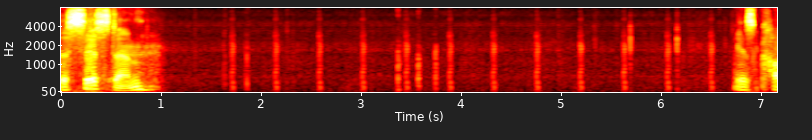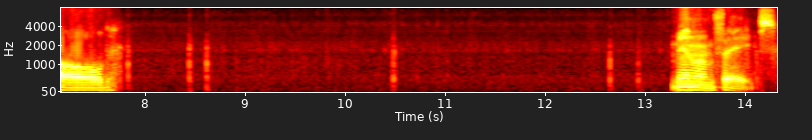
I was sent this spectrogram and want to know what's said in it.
the system is called minimum phase.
